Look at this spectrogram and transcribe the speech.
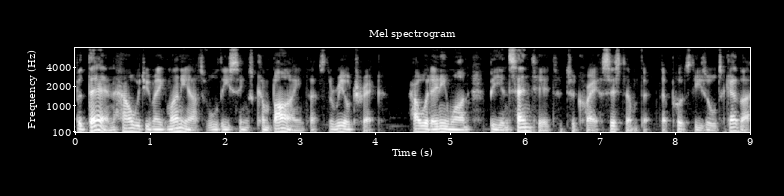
But then, how would you make money out of all these things combined? That's the real trick. How would anyone be incented to create a system that, that puts these all together?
